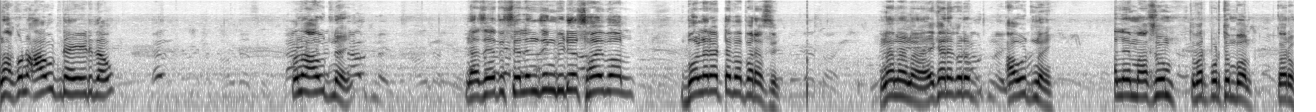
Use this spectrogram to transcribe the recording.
না, কোনো আউট নাই, এটি দাও। কোনো আউট নাই। না, যেহেতু চ্যালেঞ্জিং ভিডিও ছয় বল। বলের একটা ব্যাপার আছে। না না না, এখানে কোনো আউট নাই। তাহলে মাসুম, তোমার প্রথম বল, করো।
